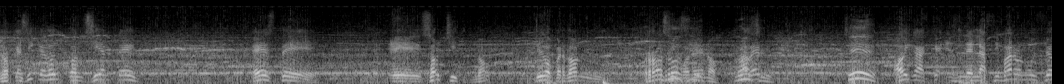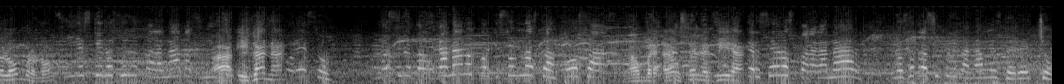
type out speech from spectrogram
Lo que sí quedó inconsciente, este eh, Xochitl, ¿no? Digo, perdón, Rosy, Rosy, Moreno. A Rosy. ver, Sí, oiga, que le lastimaron muy feo el hombro, ¿no? Sí, es que no sirve para nada, señor. Ah, y ganan. Por eso. No sirve para Ganaron porque son unas tramposas. No, hombre, a usted le fía. Terceros para ganar. Nosotras siempre ganamos derecho.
